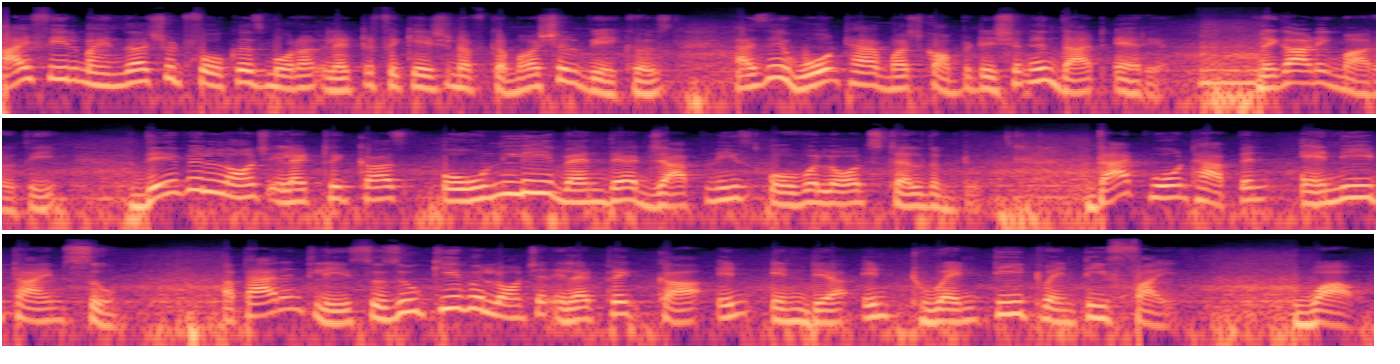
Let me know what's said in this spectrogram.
I feel Mahindra should focus more on electrification of commercial vehicles as they won't have much competition in that area. Regarding Maruti, they will launch electric cars only when their Japanese overlords tell them to. That won't happen anytime soon. Apparently, Suzuki will launch an electric car in India in 2025. Wow.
